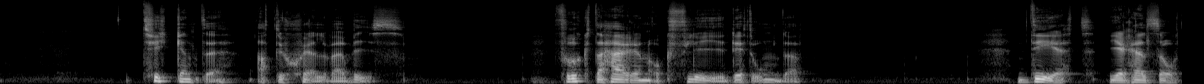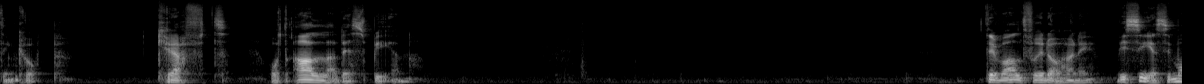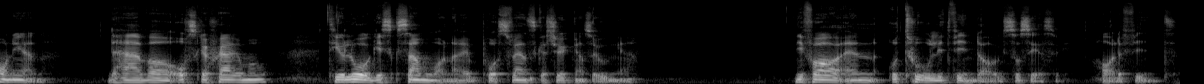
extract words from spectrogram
Tyck inte att du själv är vis. Frukta Herren och fly det onda. Det ger hälsa åt din kropp, kraft åt alla dess ben. Det var allt för idag hörni. Vi ses imorgon igen. Det här var Oskar Skärmo, teologisk samordnare på Svenska kyrkans unga. Ni får ha en otroligt fin dag så ses vi. Ha det fint.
